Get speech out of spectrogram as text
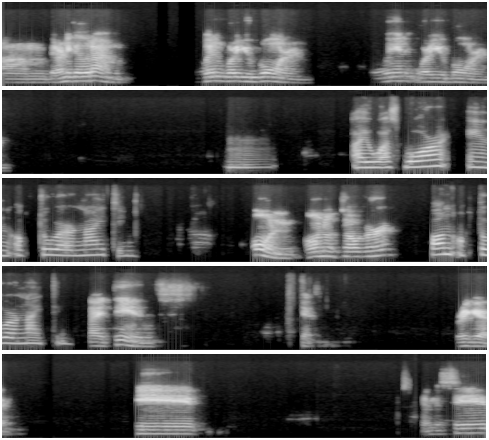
Um, Veronica Duran, when were you born? When were you born? Mm, I was born in October 19. On, on October On October 19. 19th. Yes. Very good. Eh, let me see.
